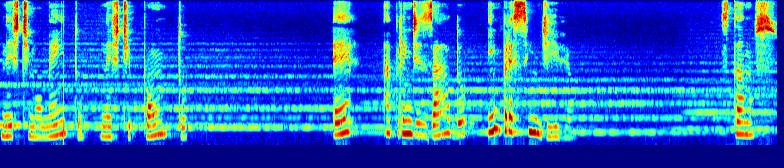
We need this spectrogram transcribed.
neste momento, neste ponto, é aprendizado imprescindível. Estamos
